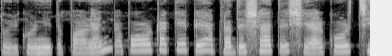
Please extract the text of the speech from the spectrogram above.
তৈরি করে নিতে পারেন। একটা পরোটা কেটে আপনাদের সাথে শেয়ার করছি।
